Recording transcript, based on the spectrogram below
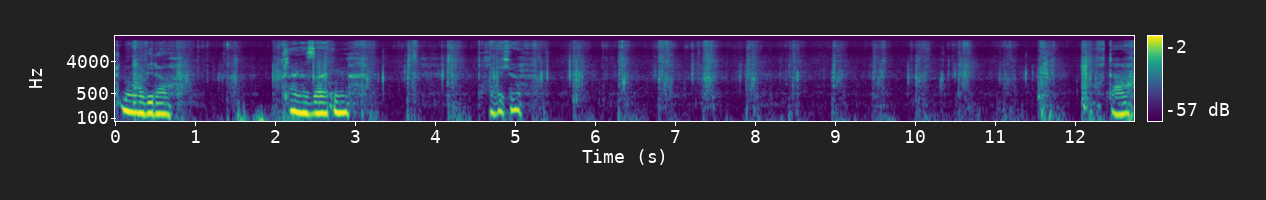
Und immer mal wieder kleine Seitenbereiche. Auch da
